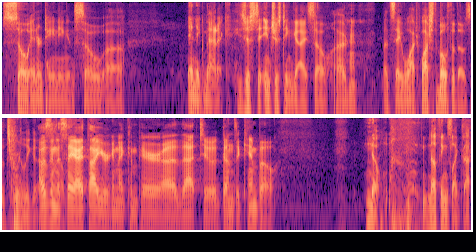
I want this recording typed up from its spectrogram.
so entertaining and so uh, enigmatic. He's just an interesting guy. So I'd, I'd say watch watch the both of those. It's really good. I was gonna say I thought you were gonna compare uh, that to Guns Akimbo. No, nothing's like that.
